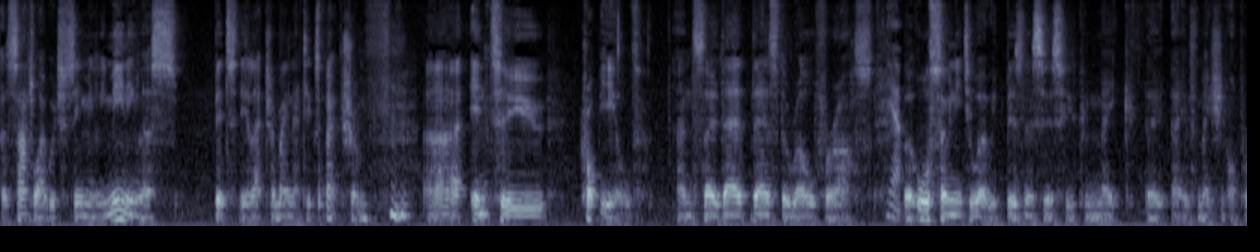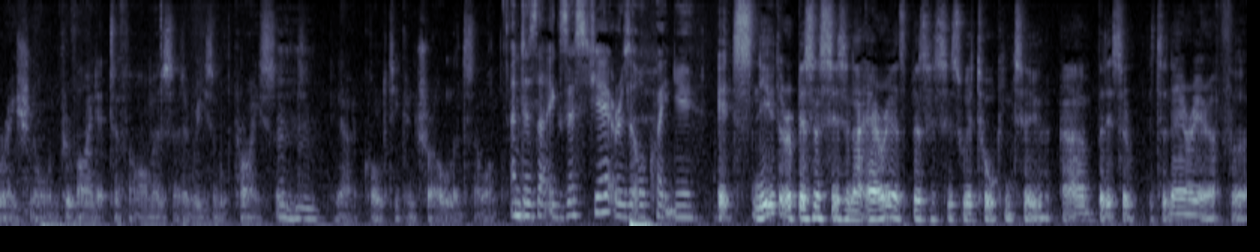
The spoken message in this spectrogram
a satellite which is seemingly meaningless bits of the electromagnetic spectrum uh, into crop yield. And so there, there's the role for us. Yeah. But also we need to work with businesses who can make the, that information operational and provide it to farmers at a reasonable price and Mhm. you know, quality control and so on. And does that exist yet, or is it all quite new? It's new. There are businesses in that area. There's businesses we're talking to, um, but it's a it's an area for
